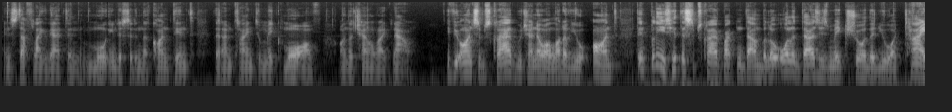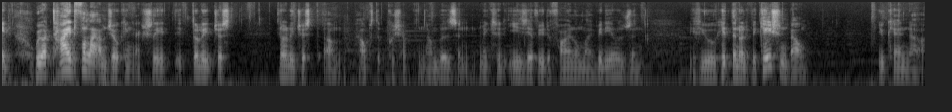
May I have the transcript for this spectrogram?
and stuff like that and more interested in the content that I'm trying to make more of on the channel right now. If you aren't subscribed, which I know a lot of you aren't, then please hit the subscribe button down below. All it does is make sure that you are tied. We are tied for life. I'm joking, actually. It, it really just it really just um, helps to push up the numbers and makes it easier for you to find all my videos. And if you hit the notification bell, you can uh,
